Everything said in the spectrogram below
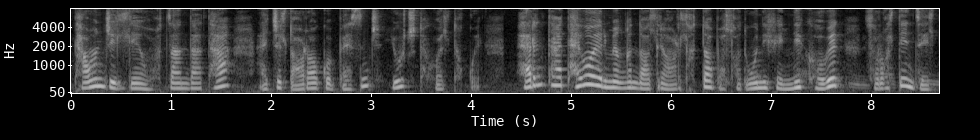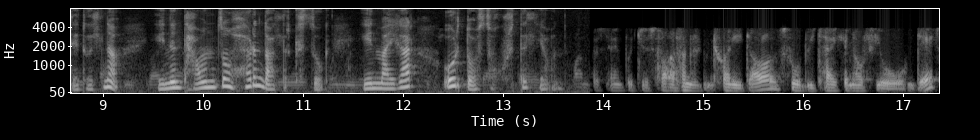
5 жилийн хугацаанд та ажилд ороогүй байсан ч юу ч тохиолдохгүй. Харин та 52 мянган долларын орлоготой болоход үүнийхээ 1% сургалтын зээлдээ төлнө. Энэ нь 520 доллар гэсэн үг. Энэ маягаар өр дуусах хүртэл явна. 1% which is $520 will be taken off your debt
